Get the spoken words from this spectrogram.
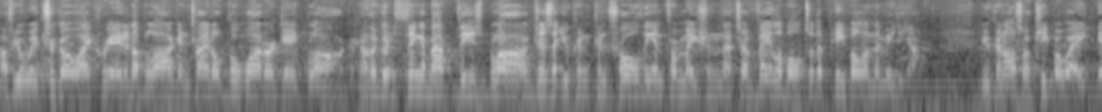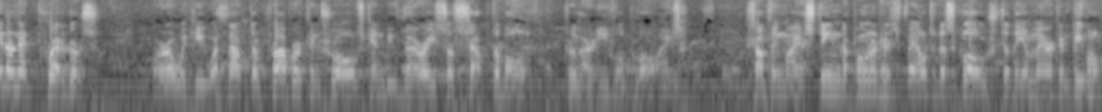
A few weeks ago, I created a blog entitled The Watergate Blog. Now, the good thing about these blogs is that you can control the information that's available to the people in the media. You can also keep away internet predators, where a wiki without the proper controls can be very susceptible to their evil ploys. Something my esteemed opponent has failed to disclose to the American people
